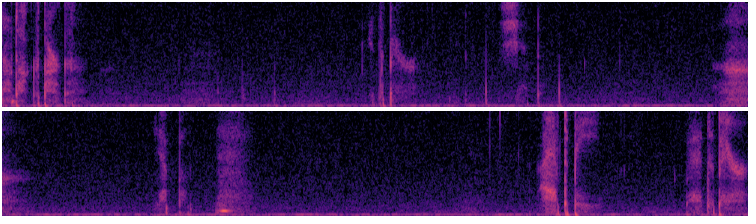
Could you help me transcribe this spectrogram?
No dogs bark. It's a bear. Shit. yep. I have to pee. But it's a bear.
